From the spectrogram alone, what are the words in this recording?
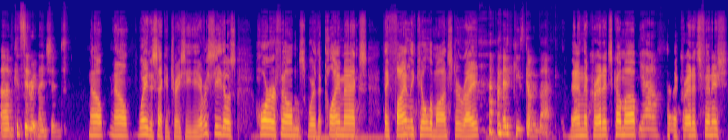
Um, consider it mentioned. Now, now, wait a second, Tracy. Do you ever see those horror films where the climax, they finally kill the monster, right? Medicue's coming back. Then the credits come up, Yeah, and the credits finish,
